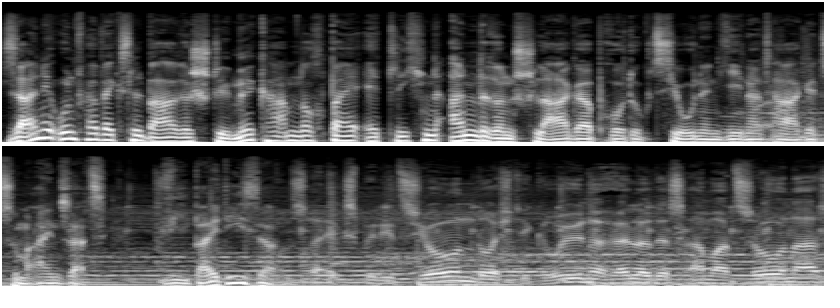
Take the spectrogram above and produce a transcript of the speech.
Seine unverwechselbare Stimme kam noch bei etlichen anderen Schlagerproduktionen jener Tage zum Einsatz, wie bei dieser. Unsere Expedition durch die grüne Hölle des Amazonas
